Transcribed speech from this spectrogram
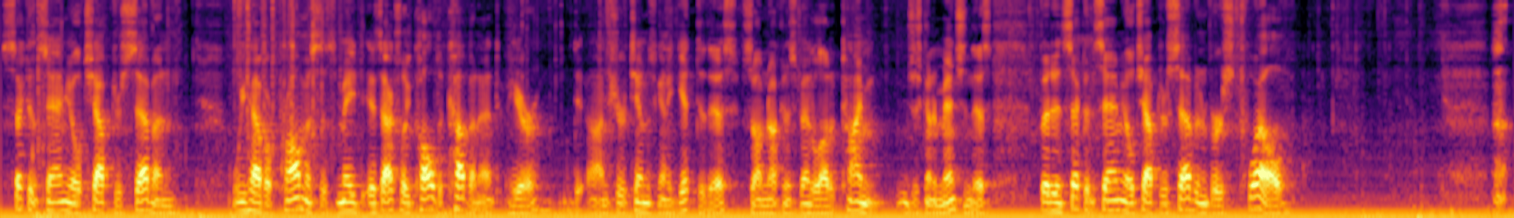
Second Samuel chapter seven, we have a promise that's made. It's actually called a covenant here. I'm sure Tim's going to get to this, so I'm not going to spend a lot of time. I'm just going to mention this. But in 2 Samuel chapter 7, verse 12,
